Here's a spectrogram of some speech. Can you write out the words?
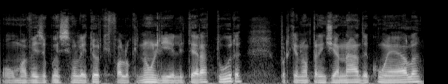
uma vez eu conheci um leitor que falou que não lia literatura, porque não aprendia nada com ela,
